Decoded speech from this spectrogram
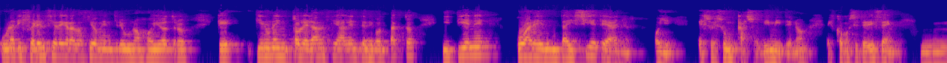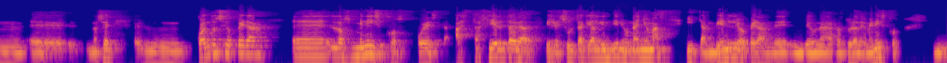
una, diferencia de graduación entre un ojo y otro que tiene una intolerancia a lentes de contacto y tiene 47 años. Oye, eso es un caso límite, ¿no? Es como si te dicen, mm, eh, no sé, mm, ¿cuándo se operan eh, los meniscos? Pues hasta cierta edad. Y resulta que alguien tiene un año más y también le operan de, de una rotura de menisco. Mm,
